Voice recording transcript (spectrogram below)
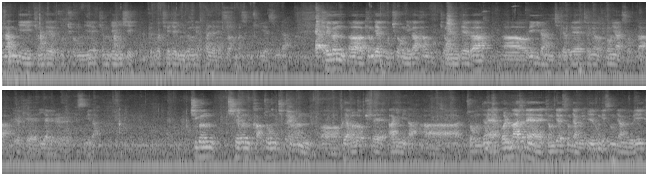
홍남기 경제부총리의 경제인식 그리고 최저임금에 관련해서 말씀 드리겠습니다. 최근 어, 경제부총리가 한국 경제가 어, 위기라는 지적에 전혀 동의할 수 없다 이렇게 이야기를 했습니다. 지금 최근 각종 지표는 어, 그야말로 최악입니다. 아, 조금 전에 얼마 전에 경제 성장률 1분기 성장률이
